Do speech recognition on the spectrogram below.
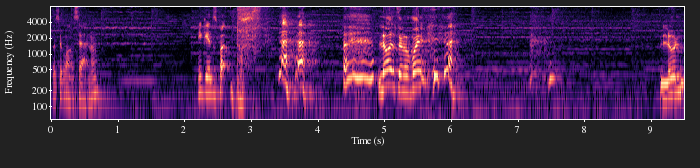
No sé cuándo sea, ¿no? 1500 pa... LOL, se me fue. Lul.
